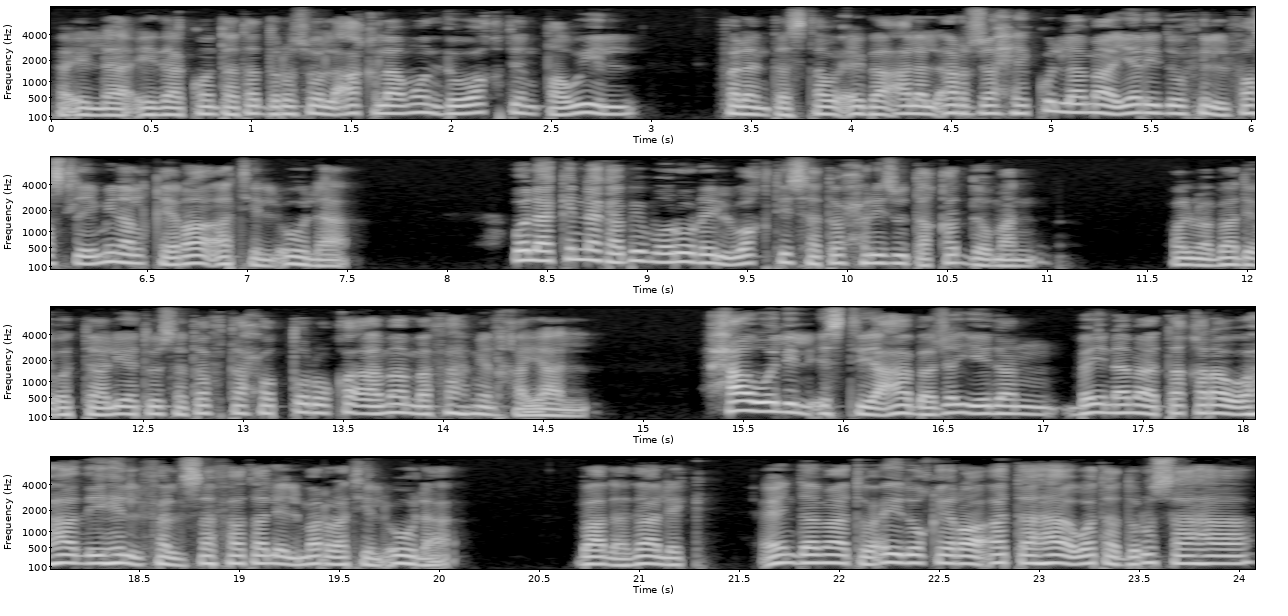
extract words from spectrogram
فإلا إذا كنت تدرس العقل منذ وقت طويل فلن تستوعب على الأرجح كل ما يرد في الفصل من القراءة الأولى. ولكنك بمرور الوقت ستحرز تقدما والمبادئ التالية ستفتح الطرق أمام فهم الخيال. حاول الاستيعاب جيدا بينما تقرأ هذه الفلسفة للمرة الأولى. بعد ذلك عندما تعيد قراءتها وتدرسها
